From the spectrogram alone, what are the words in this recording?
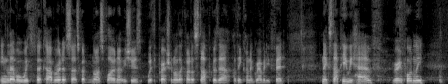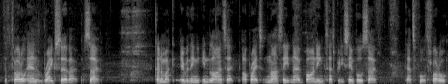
in level with the carburetor so it's got nice flow no issues with pressure and all that kind of stuff because our I think kind of gravity fed. Next up here we have very importantly the throttle and brake servo. So kind of like everything in line so it operates nicely no binding so that's pretty simple so that's full throttle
